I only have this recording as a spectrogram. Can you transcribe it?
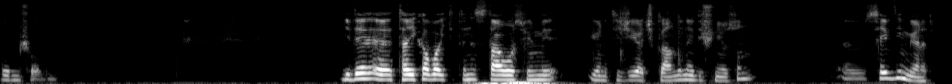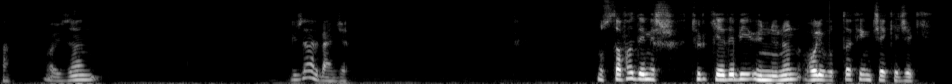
vurmuş oldum. Bir de e, Taika Waititi'nin Star Wars filmi yöneticiyi açıklandı. Ne düşünüyorsun? E, sevdiğim yönetmen. O yüzden güzel bence. Mustafa Demir, Türkiye'de bir ünlünün Hollywood'da film çekecek.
